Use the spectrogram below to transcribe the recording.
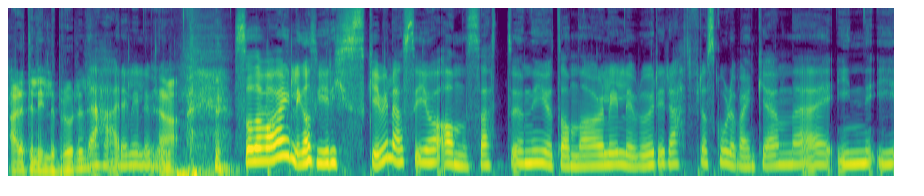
Er dette lillebror, eller? Det her er lillebror. Ja. Så det var egentlig ganske risky, vil jeg si, å ansette nyutdanna lillebror rett fra skolebenken eh, inn i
